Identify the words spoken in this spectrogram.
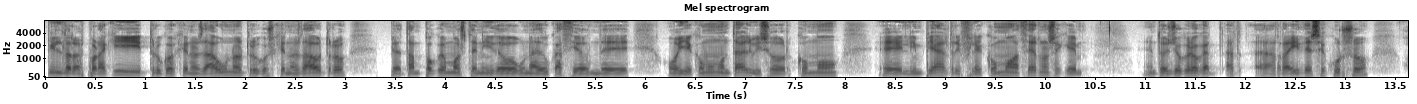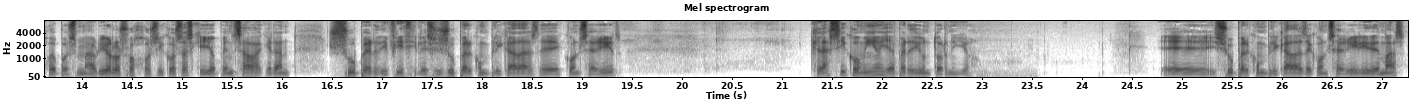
píldoras por aquí, trucos que nos da uno, trucos que nos da otro, pero tampoco hemos tenido una educación de, oye, cómo montar el visor, cómo eh, limpiar el rifle, cómo hacer no sé qué. Entonces yo creo que a, raíz de ese curso, joder, pues me abrió los ojos y cosas que yo pensaba que eran súper difíciles y súper complicadas de conseguir. Clásico mío, ya perdido un tornillo. Eh, súper complicadas de conseguir y demás,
